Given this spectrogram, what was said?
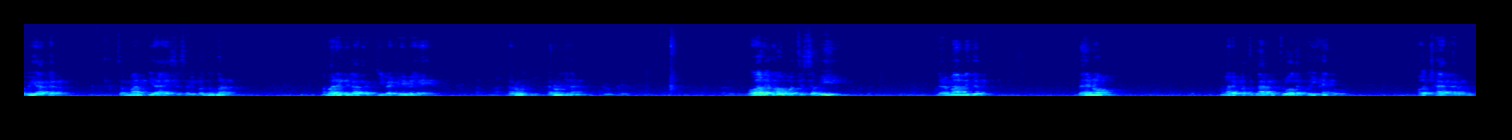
अभी आकर सम्मान किया है, ऐसे सभी बंधुगण, हमारे जिलाध्यक्ष जी बैठे हुए हैं, अरुण जी अरुण जी ना? और यहाँ उपस्थित सभी गणमान्य जन, बहनों, हमारे पत्रकार मित्रों, अगर कोई हैं तो और छायाकार को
